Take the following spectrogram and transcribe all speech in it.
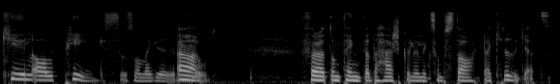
Kill all pigs och sådana grejer med Ja. blod. För att de tänkte att det här skulle liksom starta kriget.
